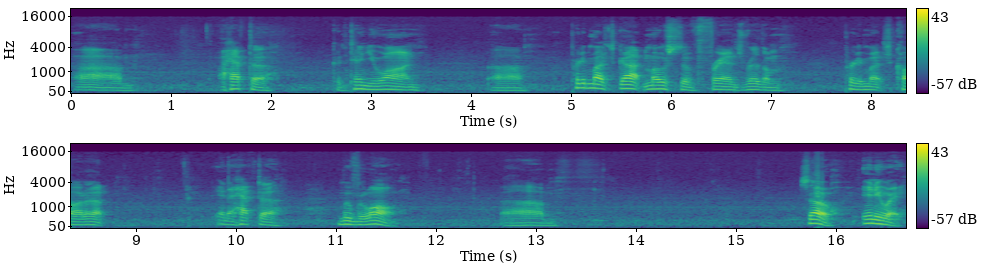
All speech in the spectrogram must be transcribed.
um, I have to continue on. Uh, pretty much got most of Franz rhythm pretty much caught up, and I have to move along. Um, so, anyway,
